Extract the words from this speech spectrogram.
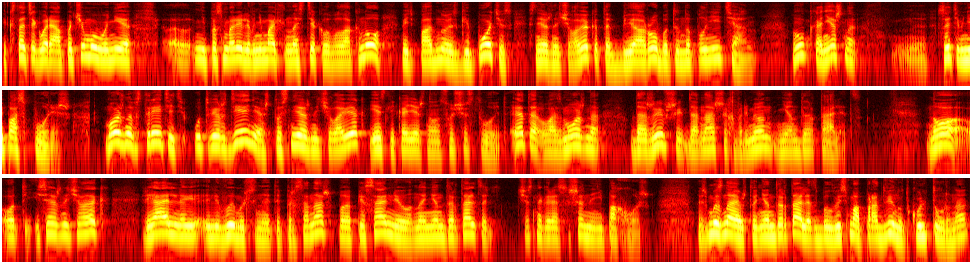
И, кстати говоря, а почему вы не, э, не посмотрели внимательно на стекловолокно? Ведь по одной из гипотез снежный человек — это биоробот инопланетян. Ну, конечно, э, с этим не поспоришь. Можно встретить утверждение, что снежный человек, если, конечно, он существует, это, возможно, доживший до наших времен неандерталец. Но вот снежный человек, реальный или вымышленный это персонаж, по описанию на неандертальца, честно говоря, совершенно не похож. То есть мы знаем, что неандерталец был весьма продвинут культурно.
